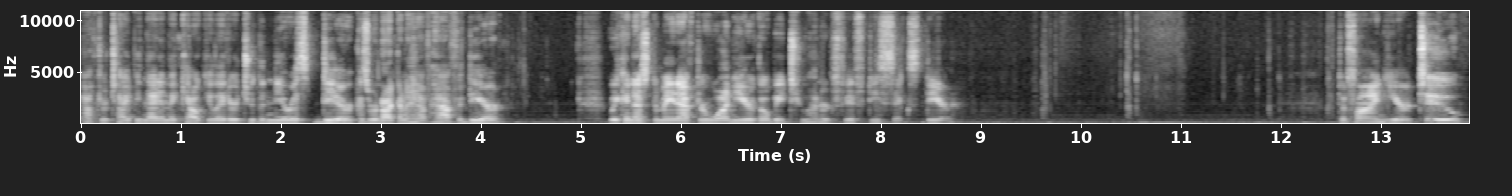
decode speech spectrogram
after typing that in the calculator to the nearest deer, because we're not going to have half a deer, we can estimate after one year there'll be 256 deer. To find year 2,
